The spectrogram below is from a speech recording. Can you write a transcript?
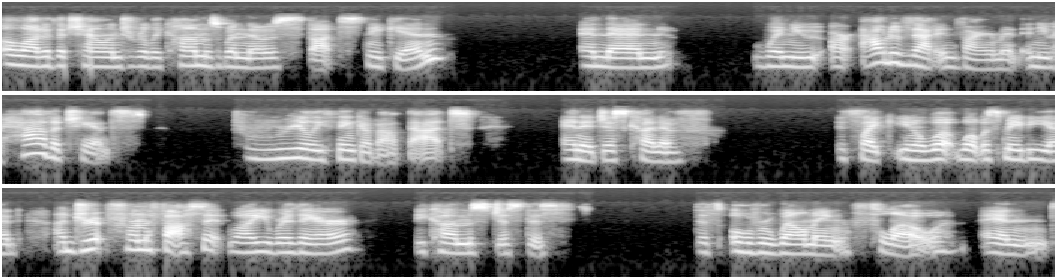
a lot of the challenge really comes when those thoughts sneak in. And then when you are out of that environment and you have a chance to really think about that and it just kind of it's like you know what what was maybe a, a drip from the faucet while you were there becomes just this this overwhelming flow and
